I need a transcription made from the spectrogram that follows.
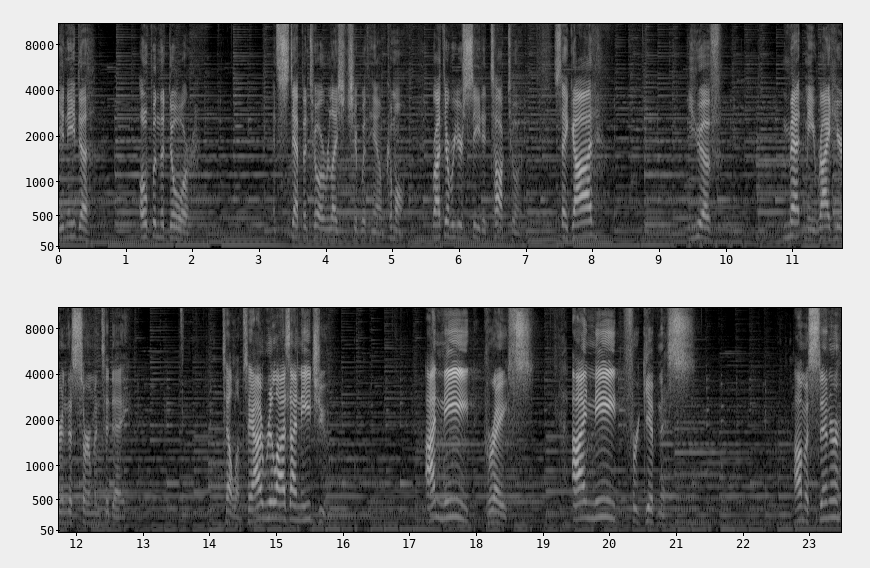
You need to open the door and step into a relationship with Him. Come on, right there where you're seated, talk to Him. Say, God, you have met me right here in this sermon today. Tell Him, say, I realize I need you. I need grace. I need forgiveness. I'm a sinner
